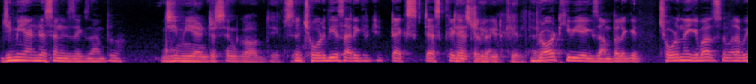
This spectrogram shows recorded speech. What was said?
Jimmy Anderson is example Jimmy Anderson کو آپ دیکھ اس نے چھوڑ دیا ساری ٹیسٹ کرکٹ کھیلتا براڈ کی بھی ایگزامپل ہے کہ چھوڑنے کے بعد اس نے مطلب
